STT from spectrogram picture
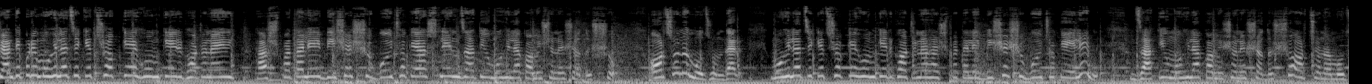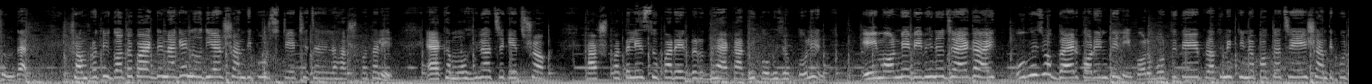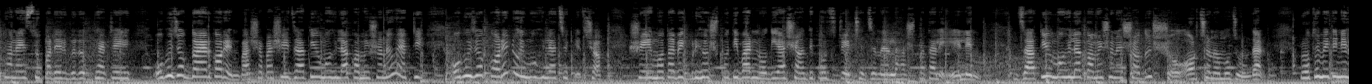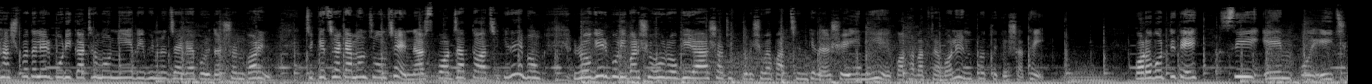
শান্তিপুরে মহিলা চিকিৎসককে হুমকির ঘটনায় হাসপাতালে বিশেষ বৈঠকে আসলেন জাতীয় মহিলা কমিশনের সদস্য অর্চনা মজুমদার। মহিলা চিকিৎসককে হুমকির ঘটনায় হাসপাতালে বিশেষ বৈঠকে এলেন জাতীয় মহিলা কমিশনের সদস্য অর্চনা মজুমদার। সম্প্রতি গত কয়েকদিন আগে নদিয়ার শান্তিপুর স্টেট জেনারেল হাসপাতালে এক মহিলা চিকিৎসক হাসপাতালে সুপারের বিরুদ্ধে একাধিক অভিযোগ তোলেন। এই মর্মে বিভিন্ন জায়গায় অভিযোগ দায়ের করেন তিনি। পরবর্তীতে প্রাথমিক নিরাপত্তা চেয়ে শান্তিপুর থানায় সুপারের বিরুদ্ধে একটি অভিযোগ দায়ের করেন। পাশাপাশি জাতীয় মহিলা কমিশনেও একটি অভিযোগ করেন ওই মহিলা চিকিৎসক। সেই মোতাবেক বৃহস্পতিবার নদিয়া শান্তিপুর স্টেট জেনারেল হাসপাতালে এলেন জাতীয় মহিলা কমিশনের সদস্য অর্চনা মজুমদার। প্রথমে তিনি হাসপাতালের পরিকাঠামো নিয়ে বিভিন্ন জায়গায় পরিদর্শন করেন। চিকিৎসা কেমন চলছে? নার্স পর্যাপ্ত আছে কিনা? এবং রোগীর পরিবার সহ রোগীরা সঠিক পরিষেবা পাচ্ছেন কিনা? সেই নিয়ে কথাবার্তা বলেন প্রত্যেকের সাথেই। পরবর্তীতে সিএমওএইচ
